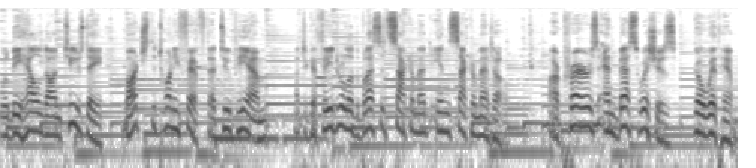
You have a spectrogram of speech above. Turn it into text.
will be held on Tuesday, March the 25th at 2 p.m. at the Cathedral of the Blessed Sacrament in Sacramento. Our prayers and best wishes go with him.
